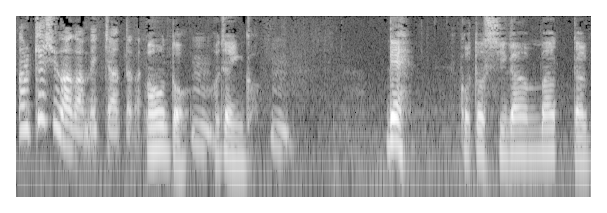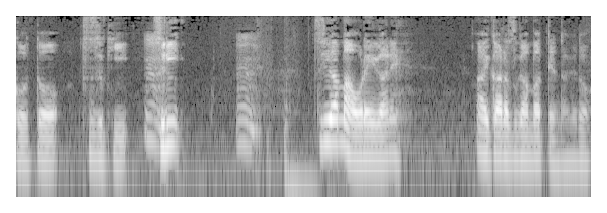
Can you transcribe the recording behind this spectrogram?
あれ、ケシュアがめっちゃあったかい。と。あ、ほんと、うんあ、じゃあいいんか。うん。で、今年頑張ったこと、続き、うん釣り。うん。釣りはまあ俺がね、相変わらず頑張ってんだけど、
